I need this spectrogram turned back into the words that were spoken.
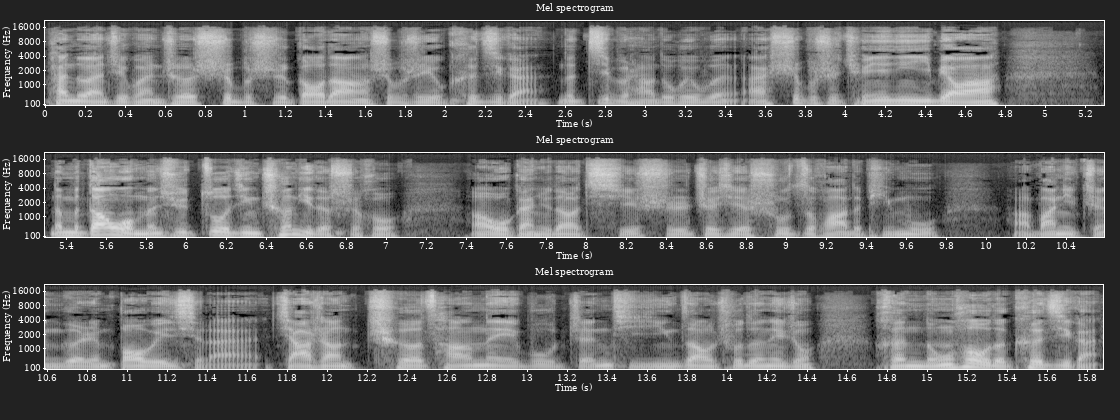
判断这款车是不是高档，是不是有科技感，那基本上都会问，哎，是不是全液晶仪表啊？那么当我们去坐进车里的时候啊，我感觉到其实这些数字化的屏幕啊，把你整个人包围起来，加上车舱内部整体营造出的那种很浓厚的科技感。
